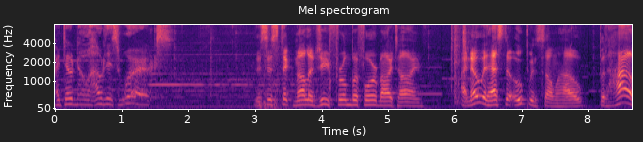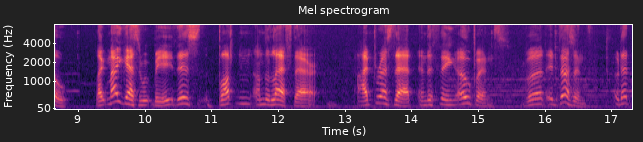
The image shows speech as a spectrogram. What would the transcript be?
I don't know how this works. This is technology from before my time. I know it has to open somehow, but how? Like my guess would be this button on the left there. I press that and the thing opens, but it doesn't. Oh, that,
